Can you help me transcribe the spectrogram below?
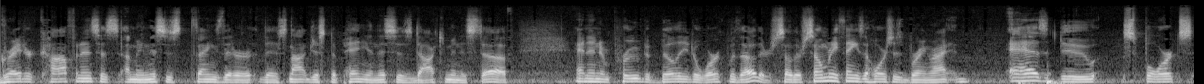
greater confidence. I mean, this is things that are that's not just opinion. This is documented stuff, and an improved ability to work with others. So there's so many things that horses bring, right? As do sports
